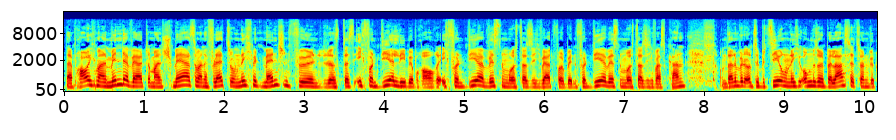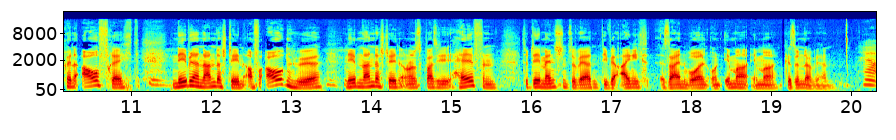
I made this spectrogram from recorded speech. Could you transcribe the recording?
dann brauche ich meinen Minderwert und meinen Schmerz und meine Verletzung nicht mit Menschen füllen, dass, dass ich von dir Liebe brauche, ich von dir wissen muss, dass ich wertvoll bin, von dir wissen muss, dass ich was kann. Und dann wird unsere Beziehung nicht ungesund belastet, sondern wir können aufrecht nebeneinander stehen, auf Augenhöhe nebeneinander stehen und uns quasi helfen, zu den Menschen zu werden, die wir eigentlich sein wollen und immer, immer gesünder werden. Ja,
